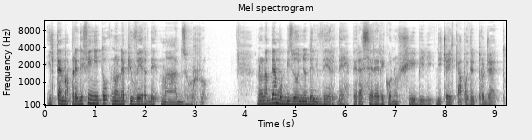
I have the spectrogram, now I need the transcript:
Il tema predefinito non è più verde ma azzurro. Non abbiamo bisogno del verde per essere riconoscibili, dice il capo del progetto.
